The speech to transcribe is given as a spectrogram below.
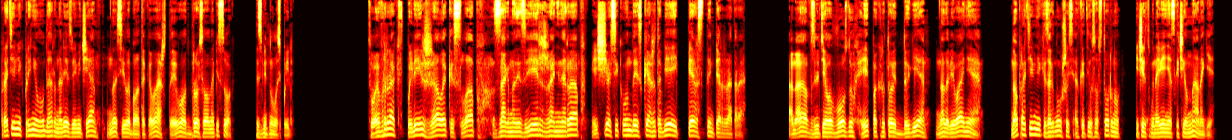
Противник принял удар на лезвие меча, но сила была такова, что его отбросило на песок. Взметнулась пыль. Твой враг в пыли жалок и слаб, загнанный зверь, раненый раб, еще секунда и скажет «убей» перст императора. Она взлетела в воздух и по крутой дуге на добивание, но противник, изогнувшись, откатился в сторону и через мгновение скочил на ноги.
